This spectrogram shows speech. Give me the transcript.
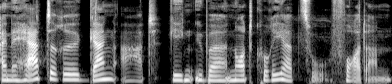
eine härtere Gangart gegenüber Nordkorea zu fordern.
